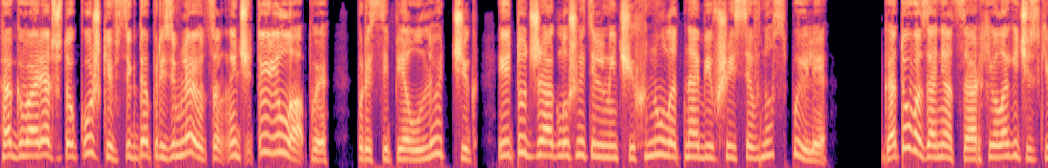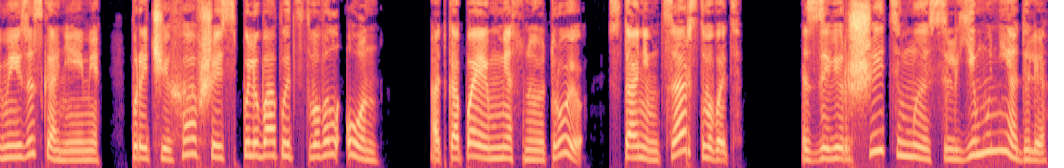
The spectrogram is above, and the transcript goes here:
«А говорят, что кошки всегда приземляются на четыре лапы», просипел летчик и тут же оглушительно чихнул от набившейся в нос пыли. «Готова заняться археологическими изысканиями?» Прочихавшись, полюбопытствовал он. «Откопаем местную трою, станем царствовать?» Завершить мысль ему не дали.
